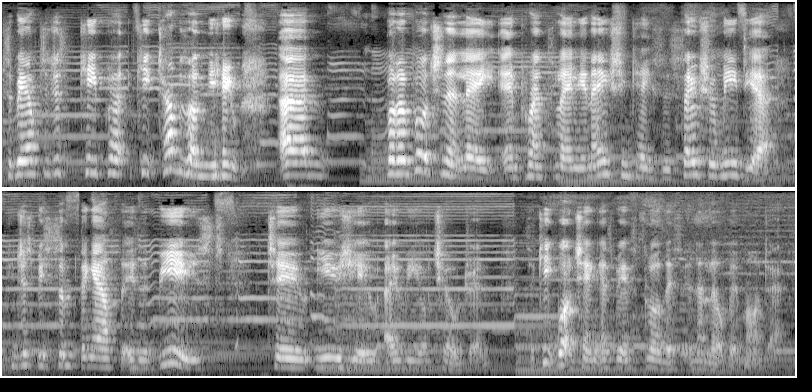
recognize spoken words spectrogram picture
to be able to just keep uh, keep tabs on you. Um, but unfortunately in parental alienation cases social media can just be something else that is abused to use you over your children so keep watching as we explore this in a little bit more depth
